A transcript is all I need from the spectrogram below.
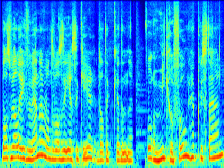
Het was wel even wennen, want het was de eerste keer dat ik een, voor een microfoon heb gestaan.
